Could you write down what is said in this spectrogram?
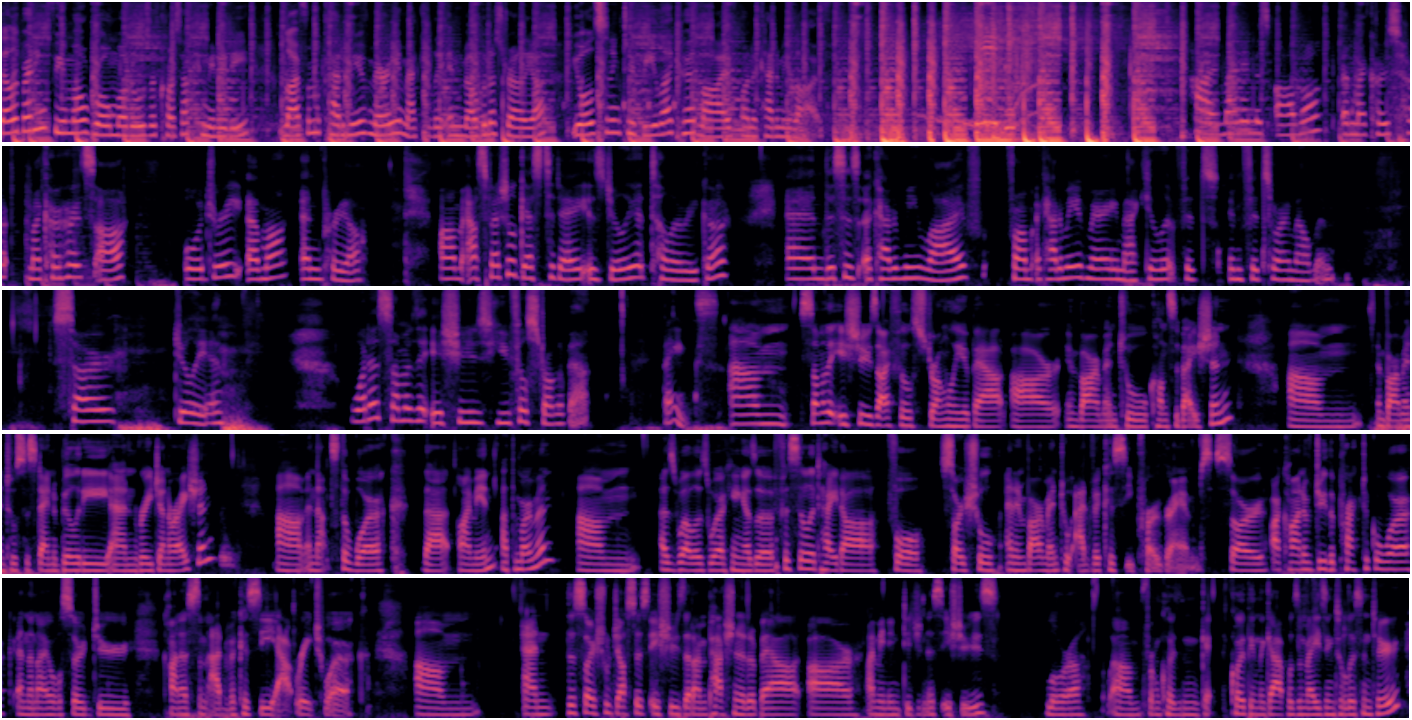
Celebrating female role models across our community, live from Academy of Mary Immaculate in Melbourne, Australia, you're listening to Be Like Her Live on Academy Live. Hi, my name is Ava, and my co my co-hosts are Audrey, Emma, and Priya. Um, our special guest today is Juliet Tellerica, and this is Academy Live from Academy of Mary Immaculate Fitz in Fitzroy, Melbourne. So, Juliet, what are some of the issues you feel strong about? Thanks. Um, some of the issues I feel strongly about are environmental conservation, um, environmental sustainability, and regeneration. Um, and that's the work that I'm in at the moment, um, as well as working as a facilitator for social and environmental advocacy programs. So I kind of do the practical work, and then I also do kind of some advocacy outreach work. Um, and the social justice issues that I'm passionate about are, I mean, Indigenous issues. Laura um, from Clothing, Clothing the Gap was amazing to listen to.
